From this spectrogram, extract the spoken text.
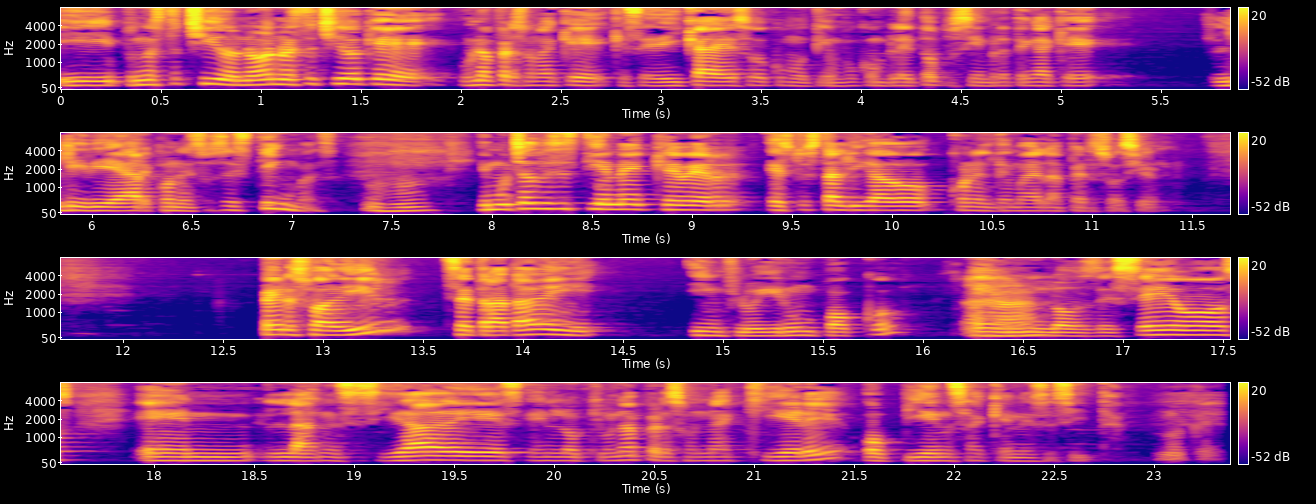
Y pues no está chido, ¿no? No está chido que una persona que, se dedica a eso como tiempo completo, pues siempre tenga que lidiar con esos estigmas. Y muchas veces tiene que ver, esto está ligado con el tema de la persuasión. Persuadir se trata de influir un poco en los deseos, en las necesidades, en lo que una persona quiere o piensa que necesita. Okay.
